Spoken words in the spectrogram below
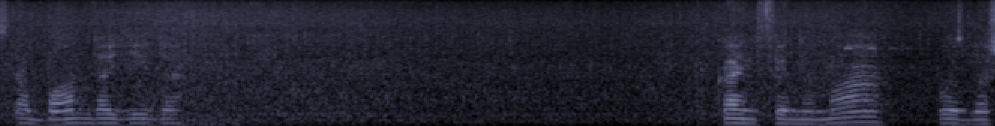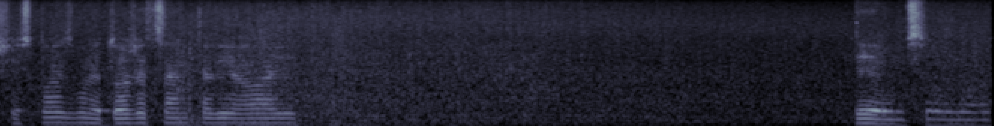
Вся банда їде. Пока інфи нема. Ось 2.16, вони теж центр грають. Дивимося уважно.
